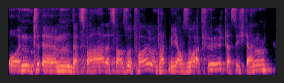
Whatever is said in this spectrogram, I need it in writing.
Und ähm, das war das war so toll und hat mich auch so erfüllt, dass ich dann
